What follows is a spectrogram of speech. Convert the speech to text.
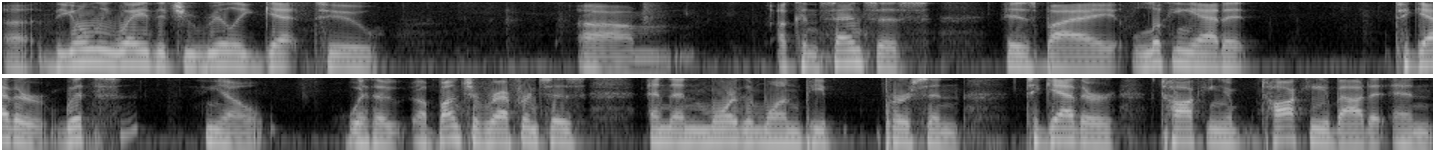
uh, the only way that you really get to um, a consensus is by looking at it together with you know with a, a bunch of references and then more than one pe- person together talking talking about it and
